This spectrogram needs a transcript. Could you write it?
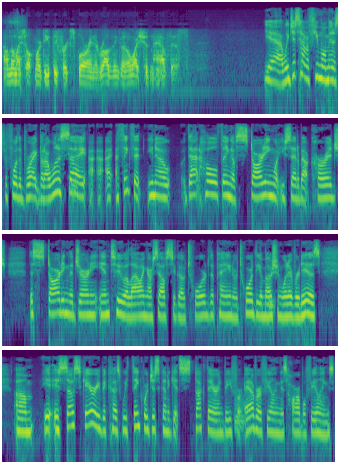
I'll know myself more deeply for exploring it rather than going, oh, I shouldn't have this. Yeah, we just have a few more minutes before the break, but I want to say, I, I, think that, you know, that whole thing of starting what you said about courage, the starting the journey into allowing ourselves to go toward the pain or toward the emotion, whatever it is, um, it is so scary because we think we're just going to get stuck there and be forever feeling these horrible feelings.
